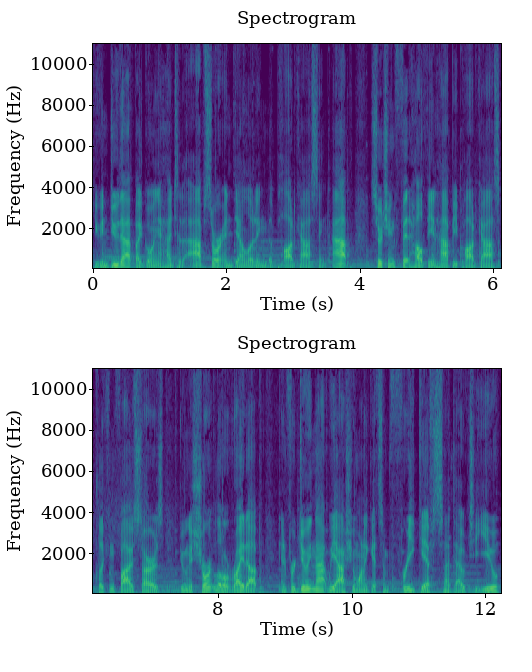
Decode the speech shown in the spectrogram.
You can do that by going ahead to the App Store and downloading the podcasting app, searching Fit, Healthy, and Happy Podcast, clicking five stars, doing a short little write up. And for doing that, we actually want to get some free gifts sent out to you.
